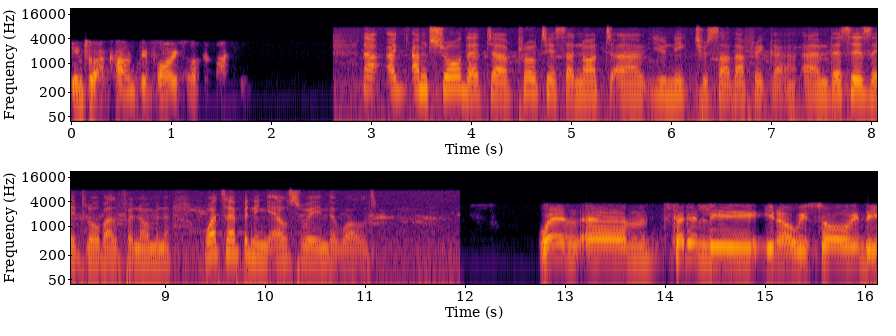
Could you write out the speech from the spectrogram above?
into account the voice of the masses. Now, I, am sure that uh, protests are not uh, unique to South Africa. Um, this is a global phenomenon. What's happening elsewhere in the world? Well, um, certainly, you know, we saw in the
